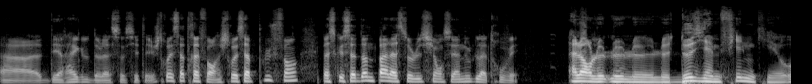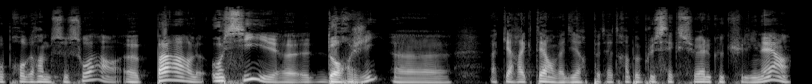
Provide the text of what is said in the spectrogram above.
euh, des règles de la société. Je trouvais ça très fort. Je trouvais ça plus fin parce que ça donne pas la solution. C'est à nous de la trouver. Alors le, le, deuxième film qui est au programme ce soir euh, parle aussi euh, d'orgie, à caractère on va dire peut-être un peu plus sexuel que culinaire,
